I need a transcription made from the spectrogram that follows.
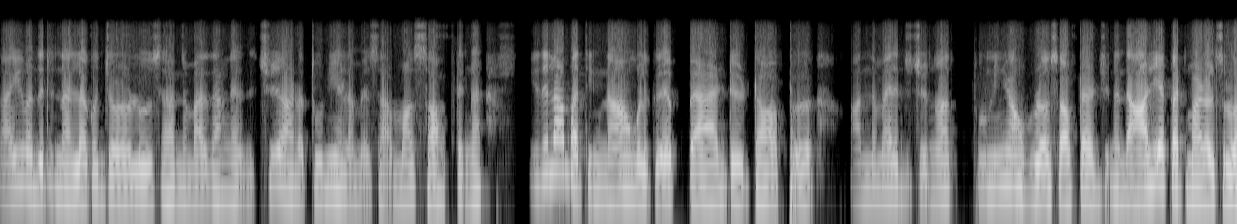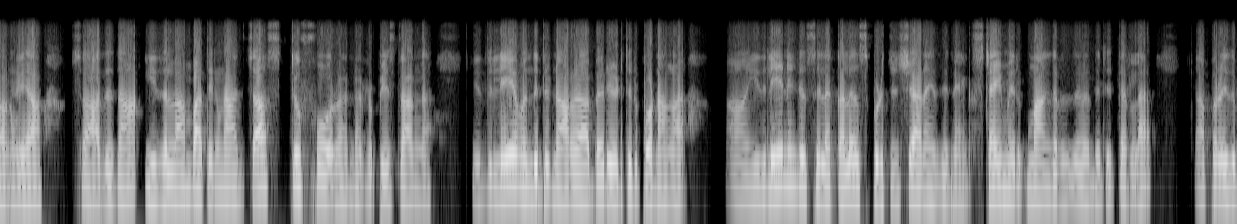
கை வந்துட்டு நல்லா கொஞ்சம் லூஸா அந்த மாதிரி தாங்க இருந்துச்சு. ஆனால் துணி எல்லாமே செம்ம சாஃப்ட்டுங்க. இதெல்லாம் பார்த்தீங்கன்னா, உங்களுக்கு பேண்ட்டு, டாப்பு அந்த மாதிரி இருந்துச்சுங்க. துணியும் அவ்வளோ சாஃப்டாக இருந்துச்சுங்க. இந்த ஆலியா கட் மாடல் சொல்லுவாங்க இல்லையா? ஸோ அதுதான். இதெல்லாம் பார்த்தீங்கன்னா, ஜஸ்ட் ரூ. 400 தாங்க. இதுலேயே வந்துட்டு நிறையா பேர் எடுத்துகிட்டு போனாங்க. இதுலேயே எனக்கு சில கலர்ஸ் பிடிச்சிருந்துச்சி ஆனால் இது நெக்ஸ்ட் டைம் இருக்குமாங்கிறது வந்துட்டு தெரில அப்புறம் இது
